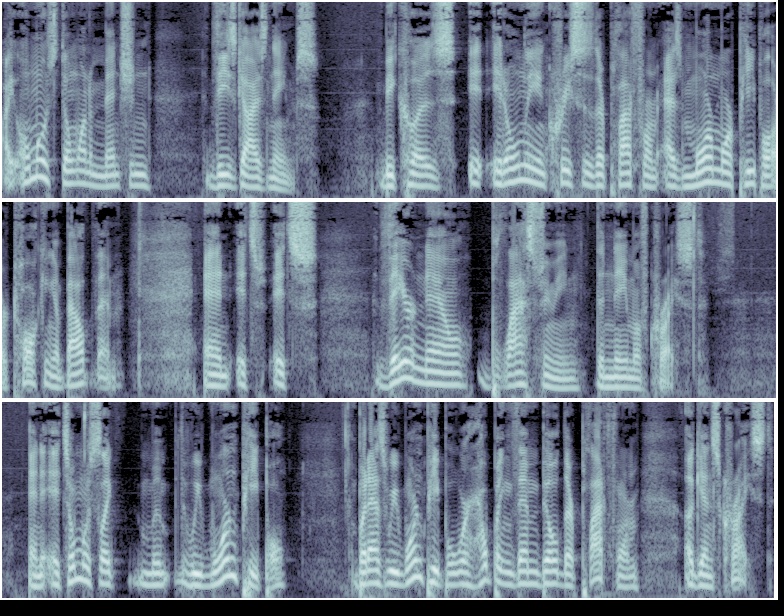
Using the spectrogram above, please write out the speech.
I almost don't want to mention these guys' names because it, it only increases their platform as more and more people are talking about them, and it's it's they are now blaspheming the name of Christ. And it's almost like we warn people but as we warn people we're helping them build their platform against christ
